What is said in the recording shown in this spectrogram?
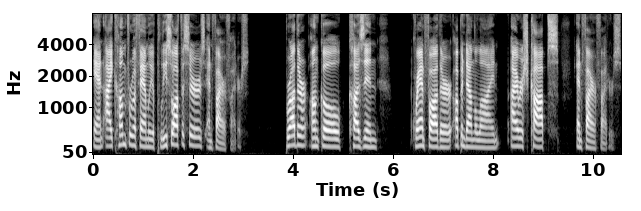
and I come from a family of police officers and firefighters brother, uncle, cousin, grandfather, up and down the line, Irish cops and firefighters.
